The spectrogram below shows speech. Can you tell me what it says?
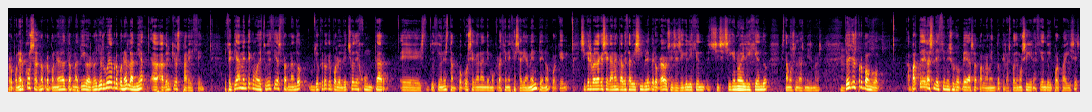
proponer cosas, ¿no? Proponer alternativas, ¿no? Yo os voy a proponer la mía, a ver qué os parece. Efectivamente, como tú decías, Fernando, yo creo que por el hecho de juntar eh, instituciones tampoco se gana en democracia necesariamente, ¿no? Porque sí que es verdad que se gana en cabeza visible, pero claro, si se sigue eligiendo, si se sigue no eligiendo, estamos en las mismas. Entonces yo os propongo, aparte de las elecciones europeas al Parlamento, que las podemos seguir haciendo y por países,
